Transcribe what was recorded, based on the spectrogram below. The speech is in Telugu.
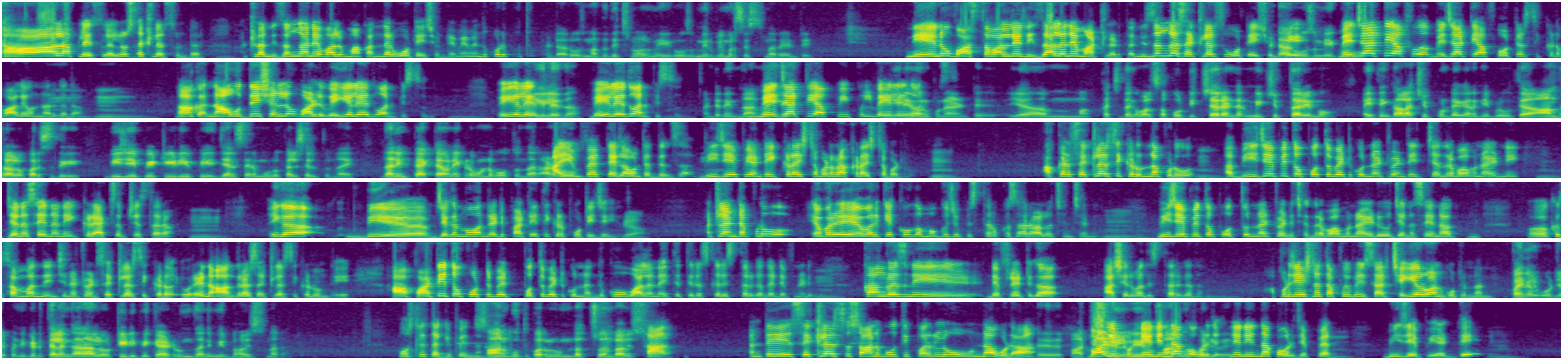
చాలా ప్లేస్లలో సెటిలర్స్ ఉంటారు. అట్లా నిజంగానే వాళ్ళు మాకు అందరు ఓటేసి ఉంటే మేము ఎందుకు ఓడిపోతాం? అంటే ఆ రోజు మద్దతు ఇచ్చిన వాళ్ళు ఈ రోజు మీరు విమర్శిస్తున్నారు ఏంటి? నేను వాస్తవాలనే నిజాలనే మాట్లాడతాను నిజంగా సెటిలర్స్ ఓటేసి majority of majority of voters ఇక్కడ వాళ్ళే ఉన్నారు కదా. నాకు నా ఉద్దేశంలో వాళ్ళు వెయ్యలేదు అనిపిస్తుంది. వేయలేదు. వేయలేదా? వేయలేదు అనిపిస్తుంది. అంటే నేను మెజార్టీ ఆఫ్ పీపుల్ వేయలేదు అనుకున్నా అంటే యా మాకు ఖచ్చితంగా వాళ్ళు సపోర్ట్ ఇచ్చారంటే మీకు చెప్తారేమో. ఐ థింక్ అలా చెప్పుంటే కనుక ఇప్పుడు ఆంధ్రాలో పరిస్థితి బీజేపీ టీడీపీ జనసేన మూడు కలిసి వెళ్తున్నాయి. దాని ఇంపాక్ట్ ఏమైనా ఇక్కడ ఉండబోతుందా ఆ. ఇంపాక్ట్ ఎలా ఉంటది తెలుసా? బీజేపీ అంటే ఇక్కడ ఇష్టపడరు అక్కడ ఇష్టపడరు. అక్కడ సెటిలర్స్ ఇక్కడ ఉన్నప్పుడు ఆ బీజేపీతో పొత్తు పెట్టుకున్నటువంటి చంద్రబాబు నాయుడిని జనసేనని ఇక్కడ యాక్సెప్ట్ చేస్తారా? ఇక జగన్మోహన్ రెడ్డి పార్టీ అయితే ఇక్కడ పోటీ చేయరు యా, అట్లాంటప్పుడు ఎవరు ఎవరికి ఎక్కువగా మొగ్గు చూపిస్తారు? ఒకసారి ఆలోచించండి. బీజేపీతో పోతున్నటువంటి చంద్రబాబు నాయుడు జనసేన సంబంధించినటువంటి సెటిలర్స్ ఇక్కడ ఎవరైనా ఆంధ్ర సెటిలర్స్ ఇక్కడ ఉంటే ఆ పార్టీతో పొట్టు పెట్ పొత్తు పెట్టుకున్నందుకు వాళ్ళని అయితే తిరస్కరిస్తారు కదా డెఫినెట్గా. కాంగ్రెస్ని డెఫినెట్గా ఆశీర్వదిస్తారు కదా. అప్పుడు చేసిన తప్పు ఇప్పుడు ఈసారి చెయ్యరు అనుకుంటున్నాను. ఫైనల్ కూడా చెప్పండి ఇక్కడ తెలంగాణలో టీడీపీ క్యాడర్ ఉందని మీరు భావిస్తున్నారా? మోస్ట్లీ తగ్గిపోయింది సానుభూతి పరులు ఉండొచ్చు అని భావిస్తున్నారా? అంటే సెటిలర్స్ సానుభూతి పరులు ఉన్నా కూడా వాళ్ళు ఇప్పుడు నేను ఇందాక ఒకటి. నేను ఇందాక ఒకటి చెప్పాను. ఉమ్, బీజేపీ అంటే ఉమ్,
